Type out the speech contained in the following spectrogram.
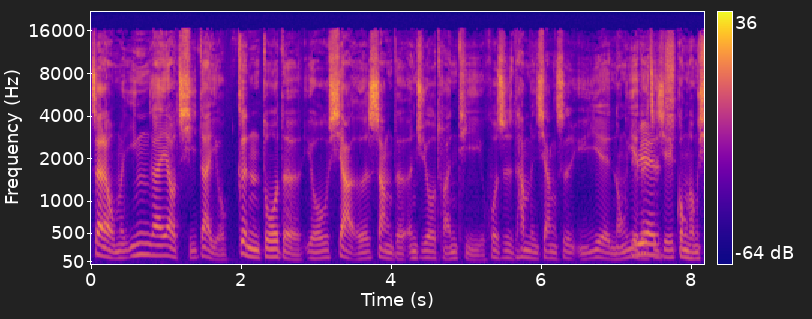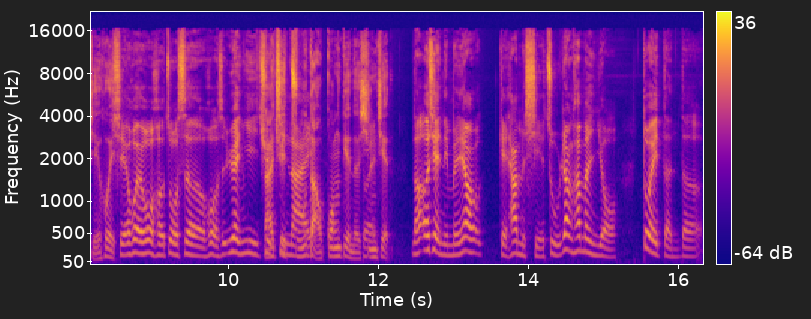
再来我们应该要期待有更多的由下而上的 NGO 团体，或是他们像是渔业、农业的这些共同协会、协会或合作社，或者是愿意去来去主导光电的兴建。然后，而且你们要给他们协助，让他们有对等的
